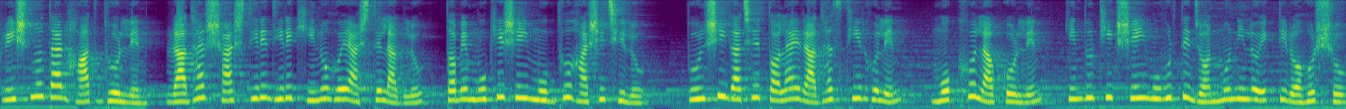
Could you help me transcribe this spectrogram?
কৃষ্ণ তার হাত ধরলেন। রাধার শ্বাস ধীরে ধীরে ক্ষীণ হয়ে আসতে লাগল, তবে মুখে সেই মুগ্ধ হাসি ছিল। তুলসী গাছের তলায় রাধা স্থির হলেন মোক্ষ লাভ করলেন, কিন্তু ঠিক সেই মুহূর্তে জন্ম নিল একটি রহস্য।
